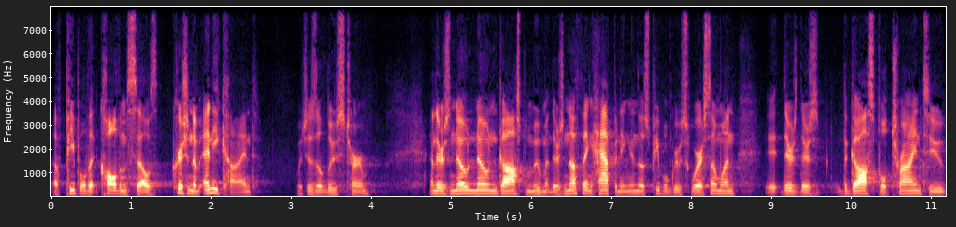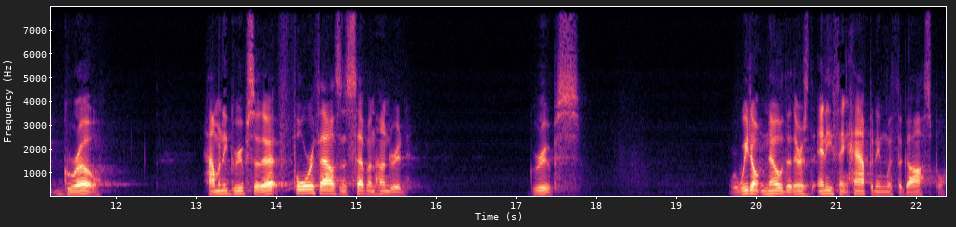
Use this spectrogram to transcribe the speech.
of people that call themselves Christian of any kind, which is a loose term. And there's no known gospel movement. There's nothing happening in those people groups where someone, it, there's, there's the gospel trying to grow. How many groups are there? 4,700 groups where we don't know that there's anything happening with the gospel.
